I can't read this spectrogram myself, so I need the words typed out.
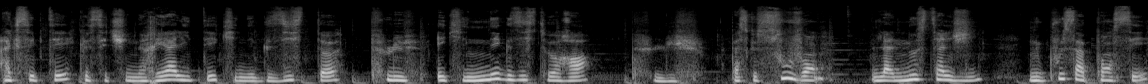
Accepter que c'est une réalité qui n'existe plus et qui n'existera plus. Parce que souvent, la nostalgie nous pousse à penser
